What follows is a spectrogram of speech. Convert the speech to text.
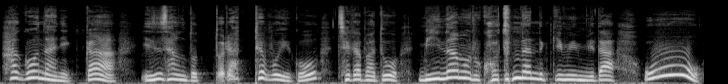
하고 나니까 인상도 또렷해 보이고 제가 봐도 미남으로 거듭난 느낌입니다. 오!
